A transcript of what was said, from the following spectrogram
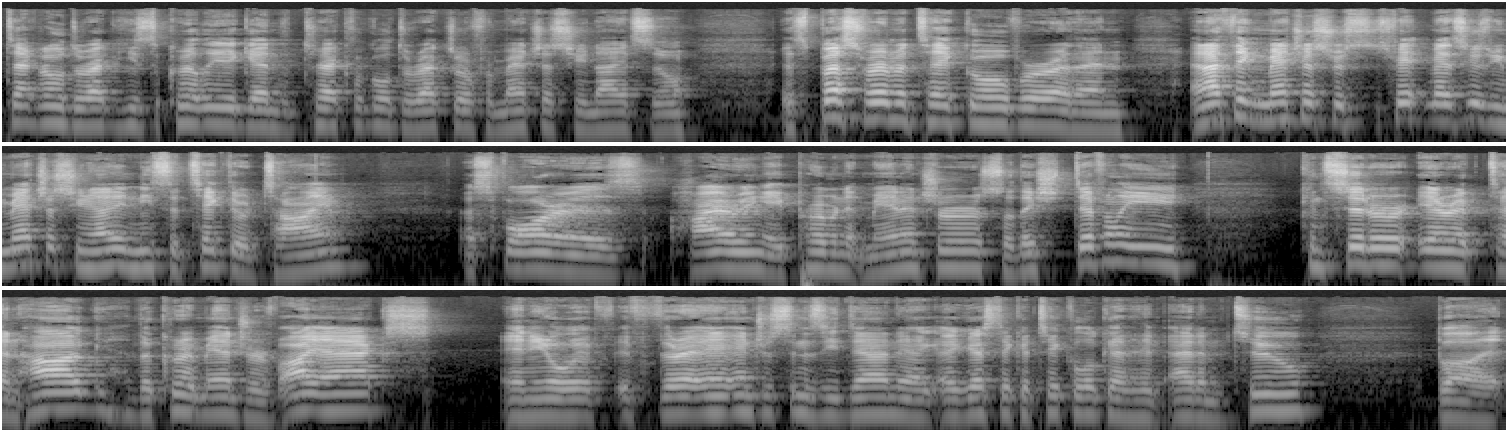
technical director. He's currently again the technical director for Manchester United. So it's best for him to take over, and then and I think Manchester excuse me Manchester United needs to take their time as far as hiring a permanent manager. So they should definitely consider Erik Ten Hag, the current manager of Ajax. And you know, if, if they're interested in Zidane, I, I guess they could take a look at him at him too. But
